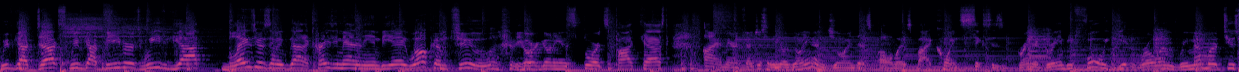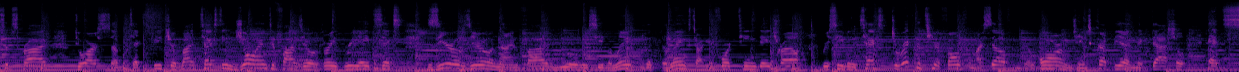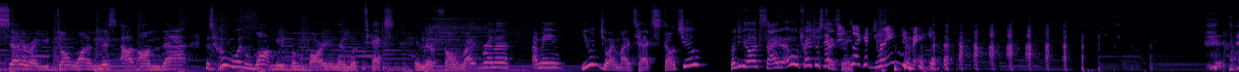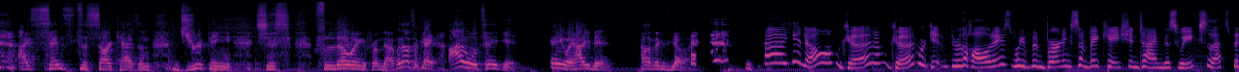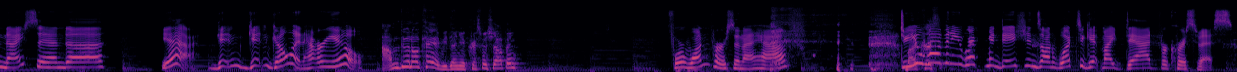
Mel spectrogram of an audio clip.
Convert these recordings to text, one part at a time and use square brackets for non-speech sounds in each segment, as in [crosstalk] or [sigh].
We've got ducks, we've got beavers, we've got Blazers, and we've got a crazy man in the NBA. Welcome to [laughs] the Oregonian Sports Podcast. I am Aaron Fentress of the Oregonian and joined as always by KOIN Six's Brenna Greene. Before we get rolling, remember to subscribe to our subtext feature by texting JOIN to 503-386-0095. You will receive a link. Click the link, start your 14-day trial, receiving text directly to your phone from myself and Bill Oram James Crepea and Nick Daschel, etc. You don't want to miss out on that because who wouldn't want me bombarding them with texts in their phone, right, Brenna? I mean, you enjoy my texts, don't you? Don't you get all excited? Oh, Fentress That text me. seems like a dream to me. [laughs] I sense the sarcasm dripping, just flowing from that, but that's okay. I will take it. Anyway, how you been? How things going? [laughs] uh, you know, I'm good. I'm good. We're getting through the holidays. We've been burning some vacation time this week, so that's been nice. And uh, yeah, getting getting going. How are you? I'm doing okay. Have you done your Christmas shopping? For one person, I have. [laughs] Do My you Christ- have any recommendations on what to get my dad for Christmas?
